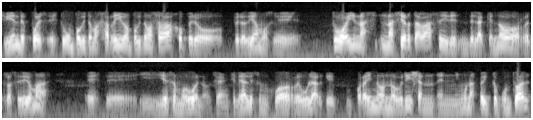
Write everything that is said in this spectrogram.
Si bien después estuvo un poquito más arriba, un poquito más abajo, pero, pero digamos, eh, tuvo ahí una, una cierta base y de, la que no retrocedió más. Este, y, y eso es muy bueno. O sea, en general es un jugador regular que por ahí no, no brilla en, en ningún aspecto puntual,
